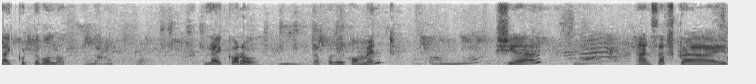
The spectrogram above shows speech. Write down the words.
লাইক করতে বলো। লাইক করো। তারপরে comment share and subscribe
